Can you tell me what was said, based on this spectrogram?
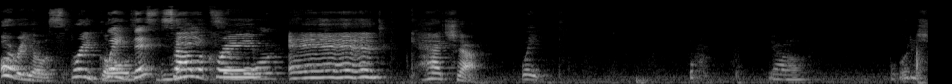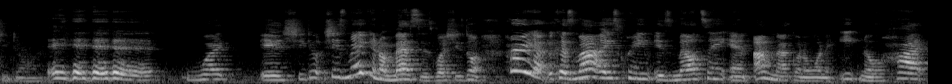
Oreos, sprinkles, Wait, this sour cream, and ketchup. Wait. Y'all, what is she doing? What is she doing? She's making a mess is what she's doing. Hurry up because my ice cream is melting and I'm not going to want to eat no hot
